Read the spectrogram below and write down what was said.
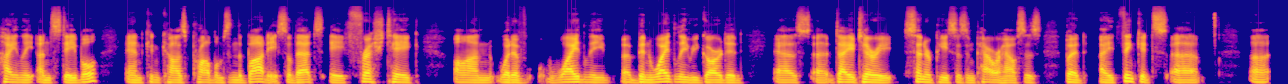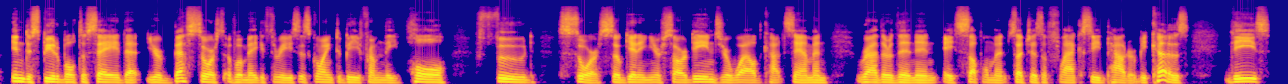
highly unstable and can cause problems in the body. So, that's a fresh take on what have widely uh, been widely regarded as uh, dietary centerpieces and powerhouses. But I think it's uh, indisputable to say that your best source of omega 3s is going to be from the whole food source. So, getting your sardines, your wild caught salmon, rather than in a supplement such as a flaxseed powder, because these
